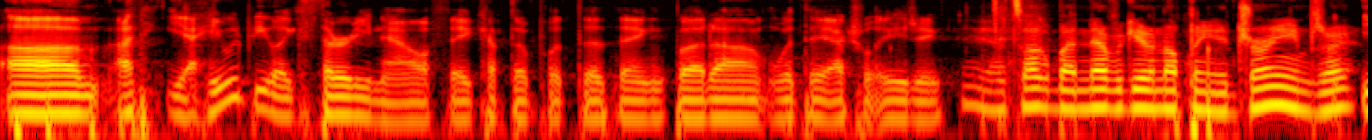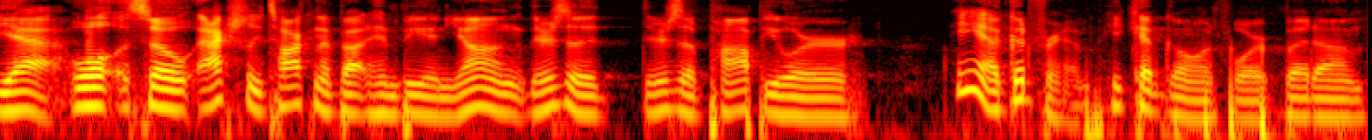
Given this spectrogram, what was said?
Um, I think yeah, he would be like 30 now if they kept up with the thing, but um, with the actual aging. Yeah, talk about never giving up on your dreams, right? Yeah. Well, so actually talking about him being young, there's a there's a popular yeah, good for him. He kept going for it, but um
